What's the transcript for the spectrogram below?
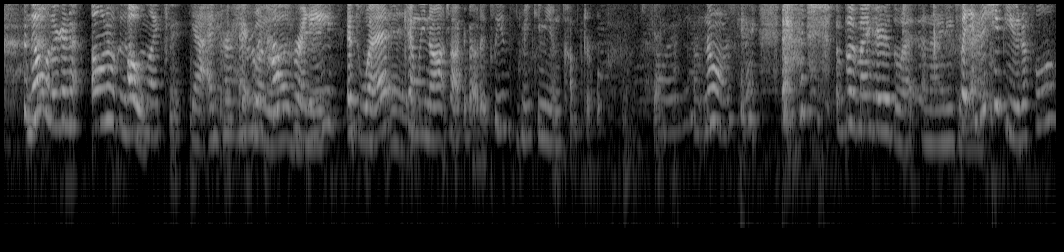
no, they're gonna. Oh no, because Oh. no likes me. Yeah, and her hair. Everyone Look how loves pretty. me. It's wet. It Can we not talk about it, please? It's making me uncomfortable. Sorry. No, I'm just kidding. but my hair is wet and I need to. But dry isn't she beautiful?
